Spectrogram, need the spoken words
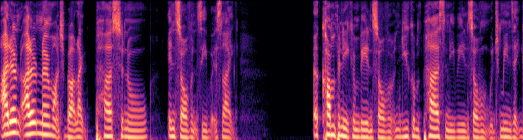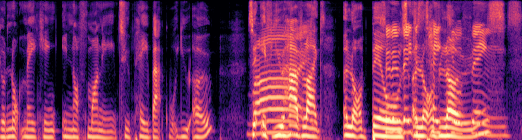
i don't i don't know much about like personal insolvency but it's like a company can be insolvent and you can personally be insolvent which means that you're not making enough money to pay back what you owe so if you have like a lot of bills so a lot of loans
